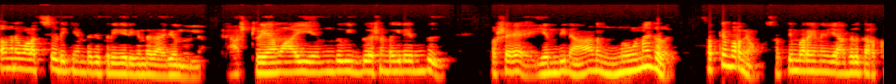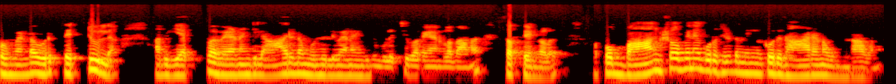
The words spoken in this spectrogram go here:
അങ്ങനെ വളച്ചൊടിക്കേണ്ട ചിത്രീകരിക്കേണ്ട കാര്യമൊന്നുമില്ല. രാഷ്ട്രീയമായി എന്ത് വിദ്വേഷം ഉണ്ടെങ്കിൽ എന്ത്? പക്ഷേ എന്തിനാണ് നുണകൾ സത്യം പറഞ്ഞോ? സത്യം പറയുന്നതിന് യാതൊരു തർക്കവും വേണ്ട ഒരു തെറ്റുമില്ല. അത് എപ്പോൾ വേണമെങ്കിലും ആരുടെ മുന്നിൽ വേണമെങ്കിലും വിളിച്ചു പറയാനുള്ളതാണ് സത്യങ്ങൾ അപ്പോൾ ബാങ്ക് ഷോപ്പിനെ കുറിച്ചിട്ട് നിങ്ങൾക്കൊരു ധാരണ ഉണ്ടാവണം.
